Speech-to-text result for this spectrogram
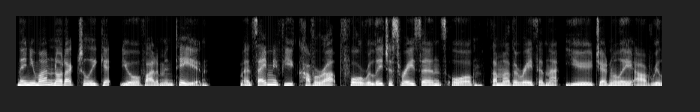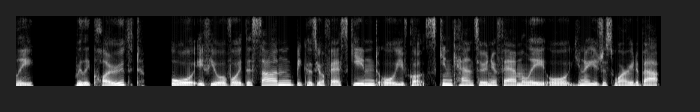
then you might not actually get your vitamin D in. And same if you cover up for religious reasons or some other reason that you generally are really really clothed, or if you avoid the sun because you're fair skinned, or you've got skin cancer in your family, or you know, you're just worried about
